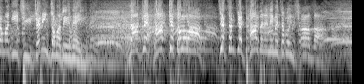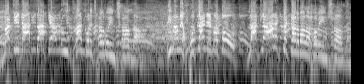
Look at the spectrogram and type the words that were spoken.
জমা দিয়েছি ট্রেনিং জমা দিয়ে নেই। লাগলে হাতকে তলোয়ার জেসেমকে ঢাল মেরে নেমে যাব ইনশাআল্লাহ। মসজিদ আকসাকে আমরা উদ্ধার করে ছাড়বো ইনশাআল্লাহ। ইমামে হোসাইনের মতো লাগলে আরেকটা কারবালা হবে ইনশাআল্লাহ।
